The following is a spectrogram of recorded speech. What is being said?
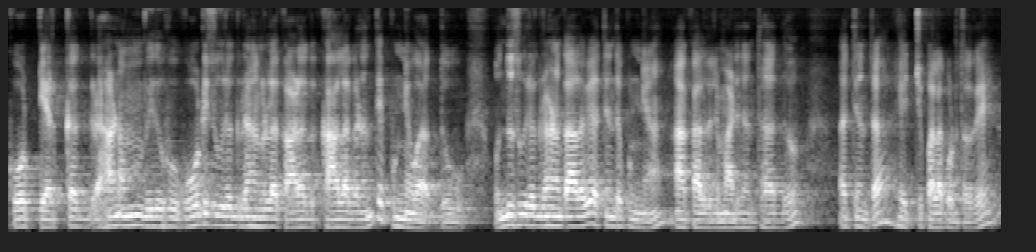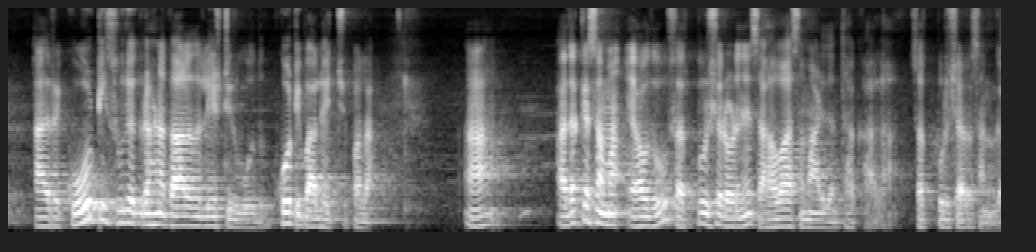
ಕೋಟ್ಯರ್ಕ ಗ್ರಹಣಂ ವಿದುಹು. ಕೋಟಿ ಸೂರ್ಯಗ್ರಹಣಗಳ ಕಾಲ ಕಾಲಗಳಂತೆ ಪುಣ್ಯವಾದ್ದು. ಒಂದು ಸೂರ್ಯಗ್ರಹಣ ಕಾಲವೇ ಅತ್ಯಂತ ಪುಣ್ಯ ಆ ಕಾಲದಲ್ಲಿ ಮಾಡಿದಂತಹದ್ದು. ಅತ್ಯಂತ ಹೆಚ್ಚು ಫಲ ಕೊಡ್ತದೆ. ಆದರೆ ಕೋಟಿ ಸೂರ್ಯಗ್ರಹಣ ಕಾಲದಲ್ಲಿ ಎಷ್ಟಿರ್ಬೋದು? ಕೋಟಿ ಪಾಲು ಹೆಚ್ಚು ಫಲ. ಅದಕ್ಕೆ ಸಮ, ಯಾವುದು? ಸತ್ಪುರುಷರೊಡನೆ ಸಹವಾಸ ಮಾಡಿದಂತಹ ಕಾಲ. ಸತ್ಪುರುಷರ ಸಂಘ.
